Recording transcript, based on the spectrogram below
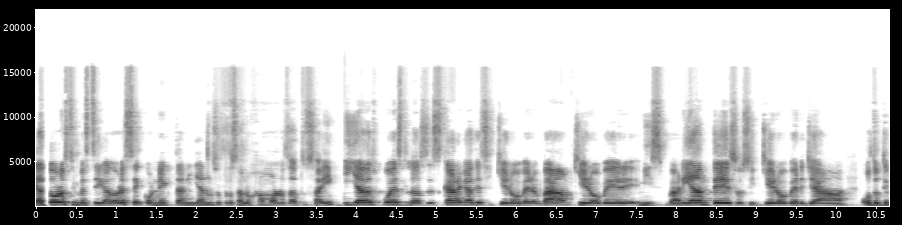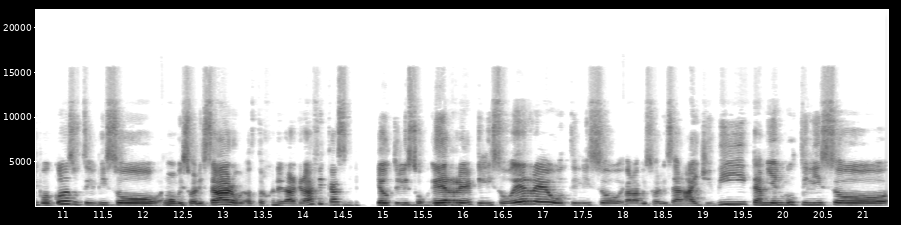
ya todos los investigadores se conectan y ya nosotros alojamos los datos ahí. Y ya después las descargas ya si quiero ver BAM, quiero ver mis variantes o si quiero ver ya otro tipo de cosas, utilizo como visualizar o, generar gráficas. Ya utilizo R, utilizo R o utilizo para visualizar IGB, también utilizo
